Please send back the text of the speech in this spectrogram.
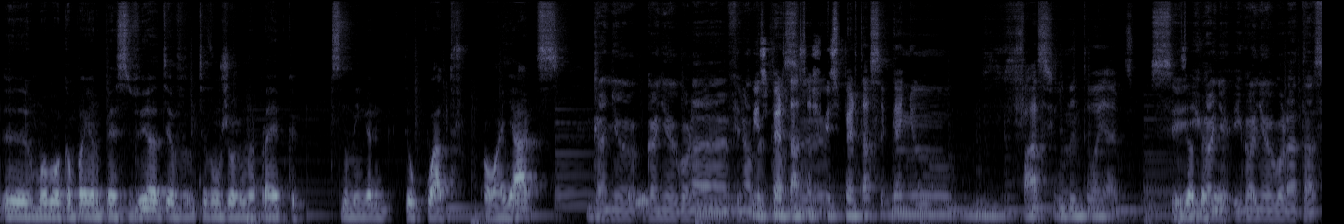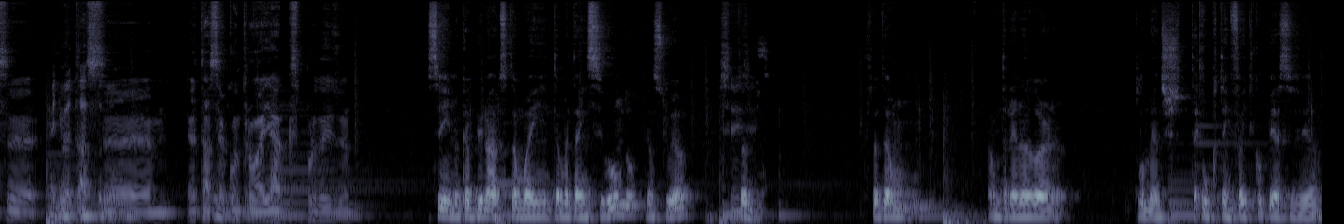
uh, uma boa campanha no PSV, teve, teve um jogo na pré-época que se não me engano deu 4 ao Ajax. Ganhou, ganhou agora a final da taça. Acho que o Supertaça ganhou facilmente ao Ajax. Sim, e ganhou, e ganhou agora a taça, ganhou a, taça, a taça, contra o Ajax por 2-1. Sim, no campeonato também, também está em segundo, penso eu. Sim, portanto, sim. portanto é, um, é um treinador, pelo menos o que tem feito com o PSV uh,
